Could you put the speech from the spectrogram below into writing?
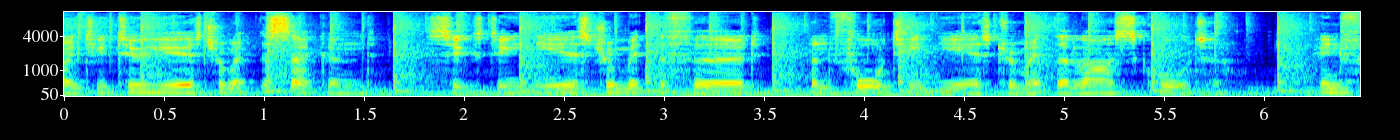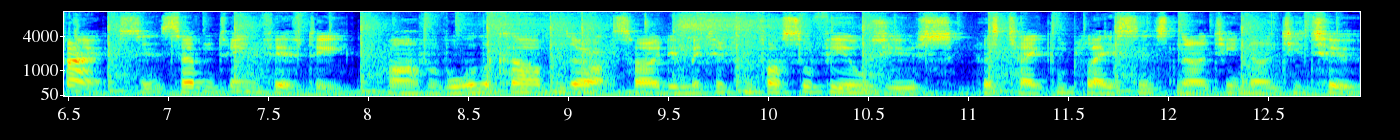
22 years to emit the second, 16 years to emit the third, and 14 years to emit the last quarter. In fact, since 1750, half of all the carbon dioxide emitted from fossil fuels use has taken place since 1992,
